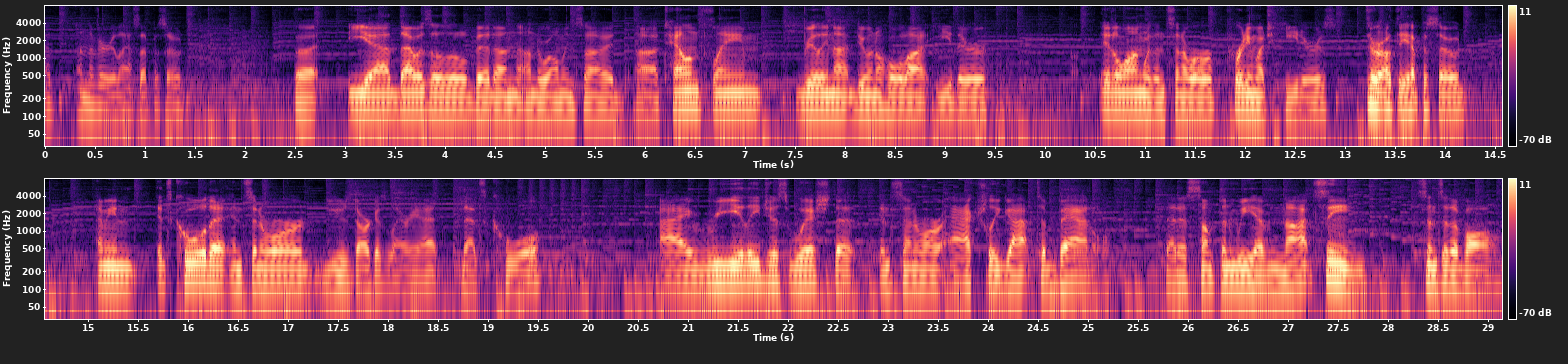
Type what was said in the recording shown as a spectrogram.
at, on the very last episode. But yeah, that was a little bit on the underwhelming side. Uh, Talonflame, really not doing a whole lot either it along with Incineroar were pretty much heaters throughout the episode. I mean, it's cool that Incineroar used Darkest Lariat. That's cool. I really just wish that Incineroar actually got to battle. That is something we have not seen since it evolved.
